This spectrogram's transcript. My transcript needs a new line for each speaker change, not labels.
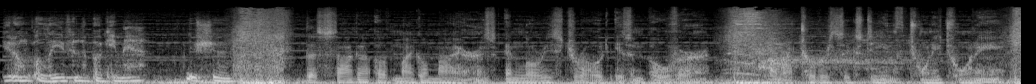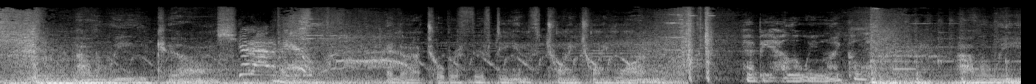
You don't believe in the boogeyman? You should.
The saga of Michael Myers and Laurie Strode isn't over. On October 16th, 2020, Halloween kills.
Get out of here!
And on October 15th, 2021,
Happy Halloween, Michael.
Halloween.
